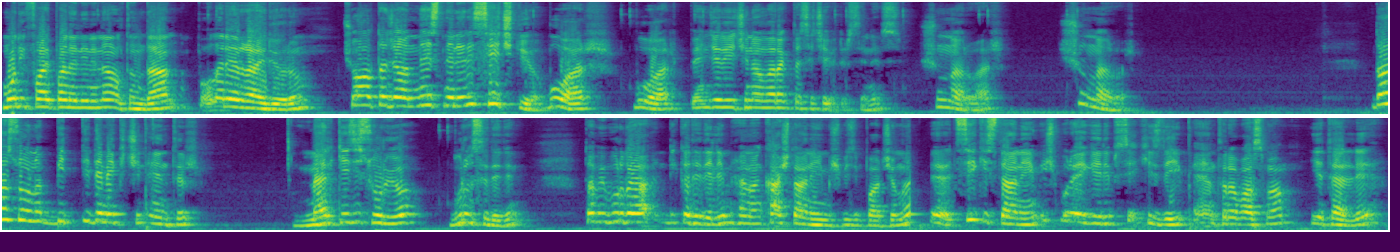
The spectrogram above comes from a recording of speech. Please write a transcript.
Modify panelinin altından Polar Array diyorum. Çoğaltacağın nesneleri seç diyor. Bu var. Bu var. Pencere içine alarak da seçebilirsiniz. Şunlar var. Şunlar var. Daha sonra bitti demek için enter. Merkezi soruyor. Burası dedim. Tabi burada dikkat edelim. Hemen kaç taneymiş bizim parçamız? Evet 8 taneymiş. Buraya gelip 8 deyip enter'a basmam yeterli.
